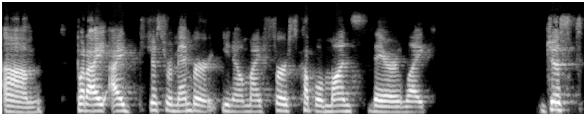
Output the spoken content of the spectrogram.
Um, but I I just remember, you know, my first couple months there like just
